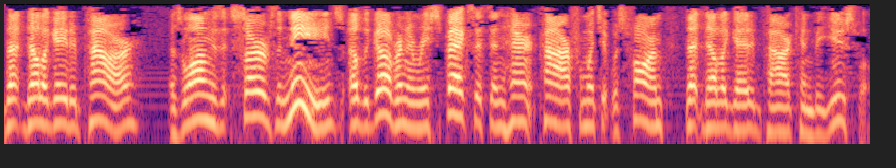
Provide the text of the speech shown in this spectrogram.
that delegated power as long as it serves the needs of the governed and respects its inherent power from which it was formed, that delegated power can be useful.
